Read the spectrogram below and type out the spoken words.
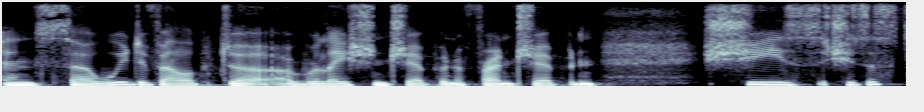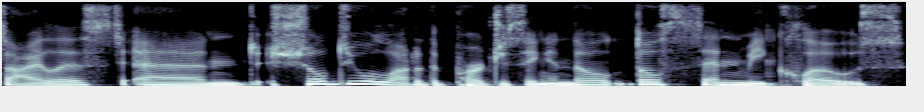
And so we developed a, a, relationship and a friendship and she's she's a stylist and she'll do a lot of the purchasing and they'll they'll send me clothes.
